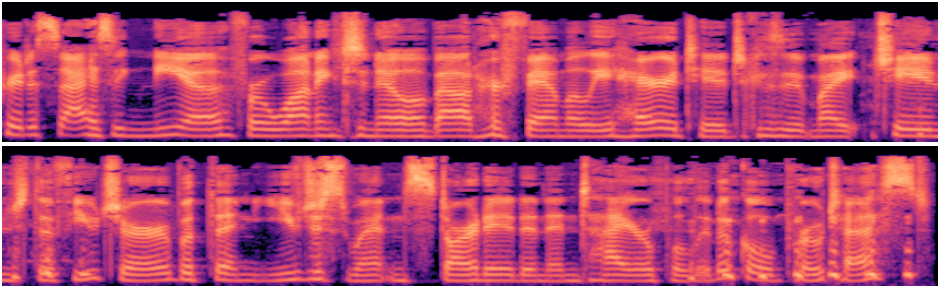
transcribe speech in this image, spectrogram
criticizing Nia for wanting to know about her family heritage because it might change the future, but then you just went and started an entire political protest.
